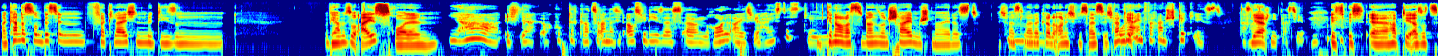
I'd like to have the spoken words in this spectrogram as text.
Man kann das so ein bisschen vergleichen mit diesen, wir haben so Eisrollen. Ja, ich ja, oh, guck das gerade so an. Das sieht aus wie dieses ähm, Rolleis. Wie heißt das denn? Genau, was du dann so in Scheiben schneidest. Ich weiß Mm. leider gerade auch nicht, wie es heißt. Ich hatte, Oder einfach am Stück ist. Das ist Ja. natürlich nie passiert. ich, ich äh, habe die Assozi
